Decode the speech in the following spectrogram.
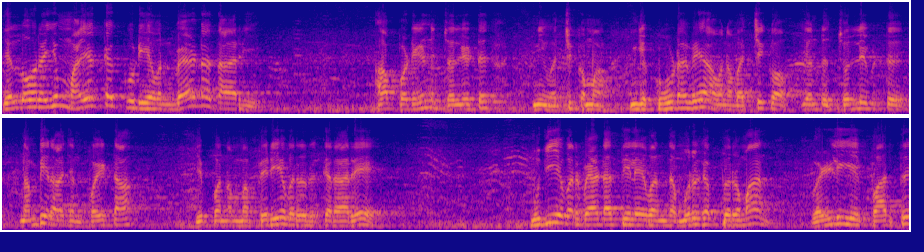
எல்லோரையும் மயக்கக்கூடியவன் வேடதாரி. அப்படின்னு சொல்லிட்டு நீ வச்சுக்கோமா. இங்கே கூடவே அவனை வச்சுக்கோ என்று சொல்லிவிட்டு நம்பிராஜன் போயிட்டான். இப்போ நம்ம பெரியவர் இருக்கிறாரே. முதியவர் வேடத்திலே வந்த முருகப்பெருமான் வள்ளியை பார்த்து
